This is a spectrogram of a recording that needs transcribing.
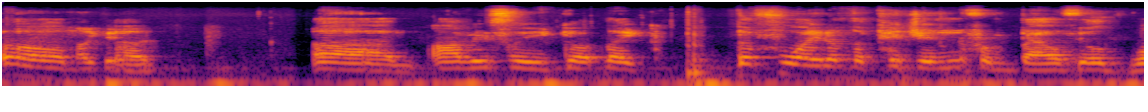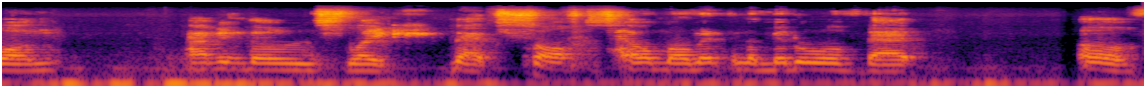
oh my god. Um, obviously, go like the flight of the pigeon from Battlefield One, having those like that soft as hell moment in the middle of that of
